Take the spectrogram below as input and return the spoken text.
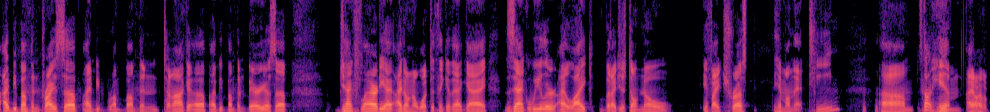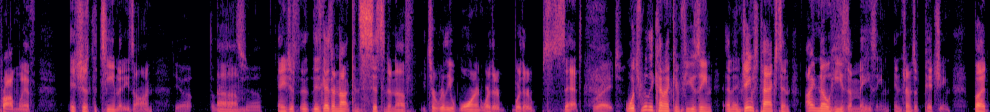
I'd be bumping Price up. I'd be bump- bumping Tanaka up. I'd be bumping Berrios up. Jack Flaherty, I, I don't know what to think of that guy. Zack Wheeler, I like, but I just don't know if I trust him on that team. Um, it's not him. I don't have a problem with. It's just the team that he's on, Yeah, the Mets. Um, yeah. And he just these guys are not consistent enough to really warrant where they're where they're set. Right. What's really kind of confusing, and, and James Paxton, I know he's amazing in terms of pitching, but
